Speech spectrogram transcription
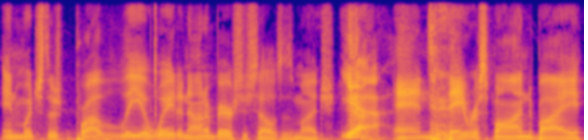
in which there's probably a way to not embarrass yourselves as much. Yeah. and they respond by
